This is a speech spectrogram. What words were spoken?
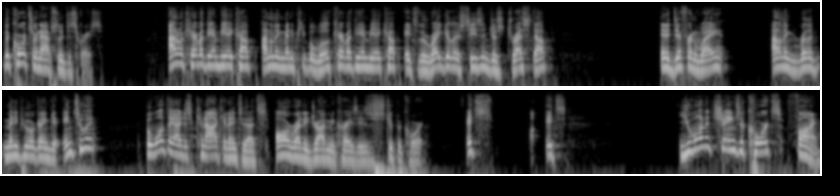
The courts are an absolute disgrace. I don't care about the NBA Cup. I don't think many people will care about the NBA Cup. It's the regular season just dressed up in a different way. I don't think really many people are going to get into it. But one thing I just cannot get into that's already driving me crazy is a stupid court. It's Uh, it's you want to change the courts, fine.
